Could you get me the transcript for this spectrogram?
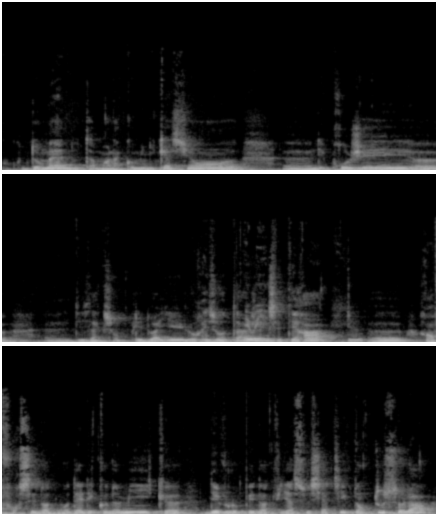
beaucoup de domaines, notamment la communication, les projets, des actions de plaidoyer, le réseautage, etc. renforcer notre modèle économique, développer notre vie associative. Donc tout cela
